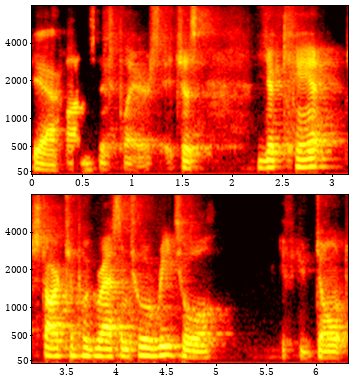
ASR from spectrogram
yeah, bottom six players. It just you can't start to progress into a retool if you don't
